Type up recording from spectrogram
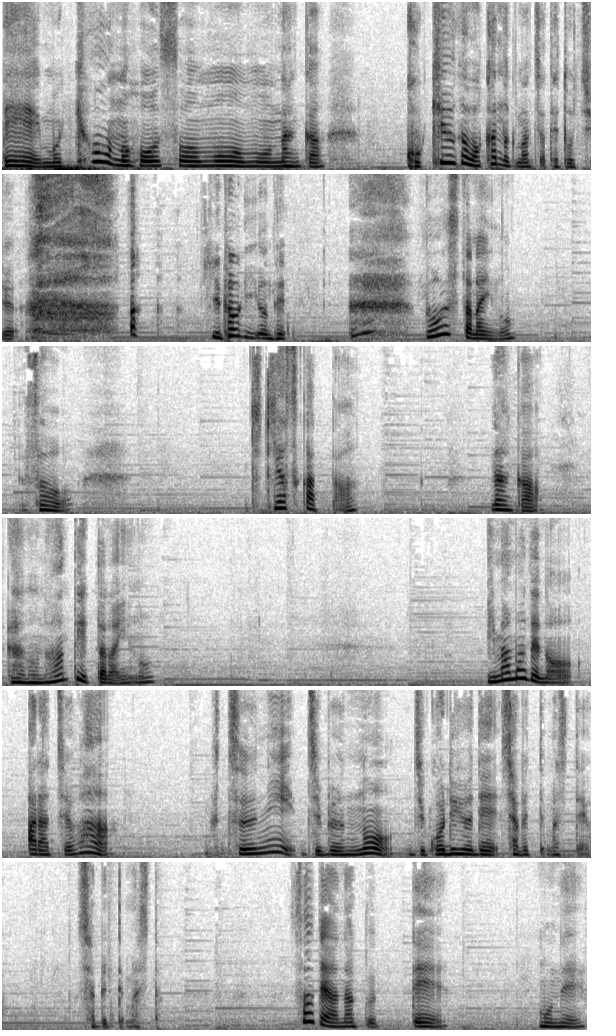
でもう今日の放送ももうなんか呼吸が分かんなくなっちゃって途中。ひどいよね。どうしたらいいの？そう。聞きやすかった？なんかあのなんて言ったらいいの？今までのアラチェは普通に自分の自己流で喋ってましたよ。喋ってました。そうではなくってもうね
